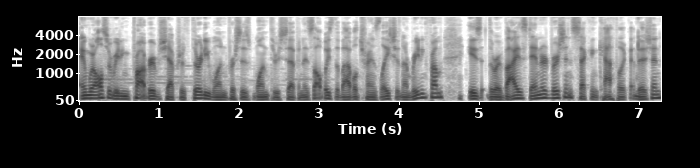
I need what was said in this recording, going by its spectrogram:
And we're also reading Proverbs chapter 31, verses 1 through 7. As always, the Bible translation I'm reading from is the Revised Standard Version, Second Catholic Edition.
